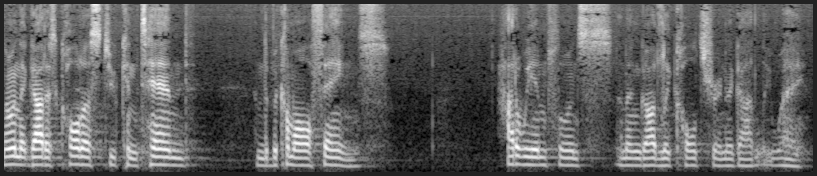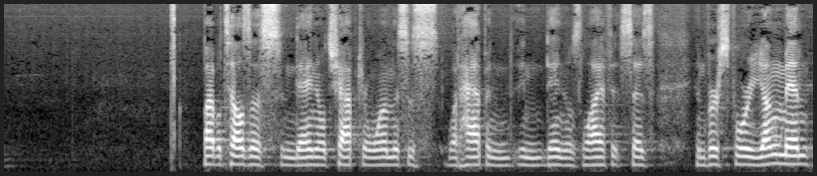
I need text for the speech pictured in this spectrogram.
knowing that God has called us to contend and to become all things, how do we influence an ungodly culture in a godly way? The Bible tells us in Daniel chapter 1, this is what happened in Daniel's life. It says, in verse 4 young men,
